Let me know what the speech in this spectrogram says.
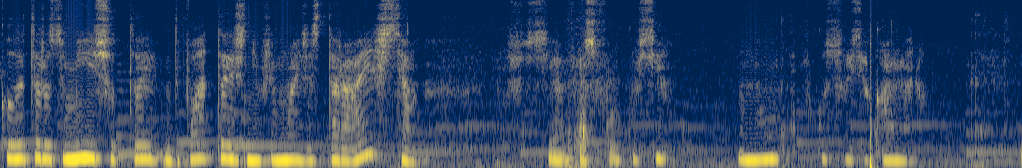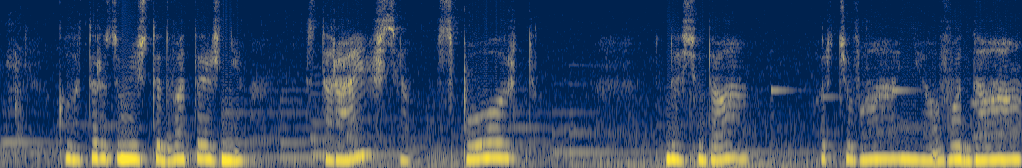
коли ти розумієш, що ти два тижні вже майже стараєшся. Щось я в розфокусі. Ну, фокусуйся камера. Коли ти розумієш, що ти два тижні стараєшся, спорт, туди-сюди, харчування, вода.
